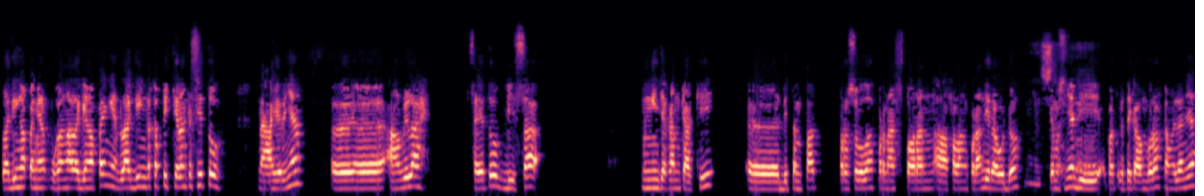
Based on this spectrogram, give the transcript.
lagi nggak pengen bukan lagi nggak pengen lagi nggak kepikiran ke situ. Nah akhirnya eh, alhamdulillah saya tuh bisa menginjakan kaki eh, di tempat Rasulullah pernah setoran hafalan Quran di Raudoh. Ya maksudnya di ketika umroh kamilan ya.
